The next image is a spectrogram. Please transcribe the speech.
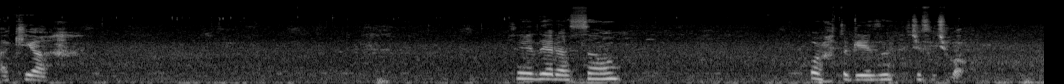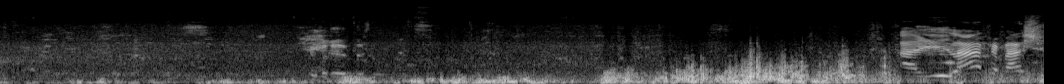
Aqui, ó. Federação Portuguesa de Futebol. Ali lá para baixo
